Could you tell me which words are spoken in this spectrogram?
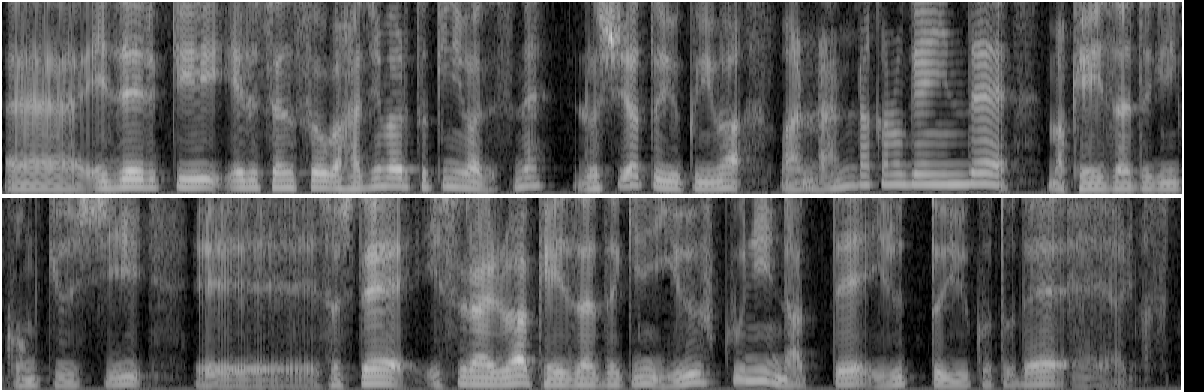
えー、エゼルキエル戦争が始まる時にはですねロシアという国は、まあ、何らかの原因で、まあ、経済的に困窮し、えー、そしてイスラエルは経済的に裕福になっているということで、えー、あります。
